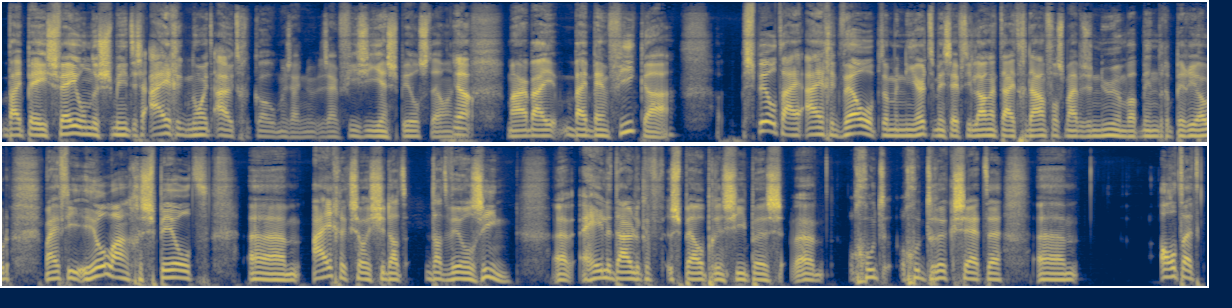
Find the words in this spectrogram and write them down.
bij PSV onder Schmid is eigenlijk nooit uitgekomen, zijn, zijn visie en speelstijl. En. Ja. Maar bij, bij Benfica speelt hij eigenlijk wel op de manier, tenminste heeft hij lange tijd gedaan. Volgens mij hebben ze nu een wat mindere periode. Maar heeft hij heel lang gespeeld, ehm, eigenlijk zoals je dat, dat wil zien. Eh, hele duidelijke spelprincipes, ehm, goed, goed druk zetten. ehm, altijd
